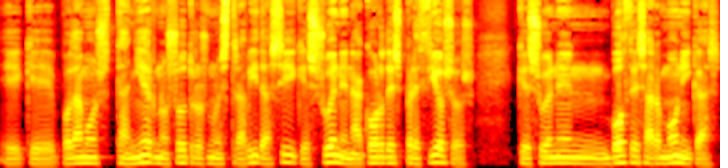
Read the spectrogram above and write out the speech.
Eh, que podamos tañer nosotros nuestra vida así, que suenen acordes preciosos, que suenen voces armónicas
